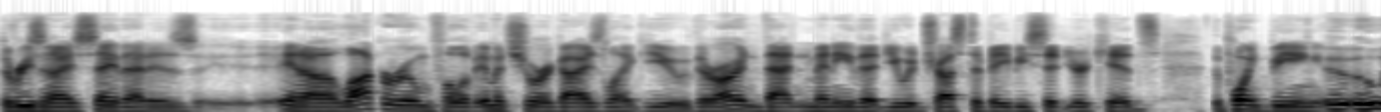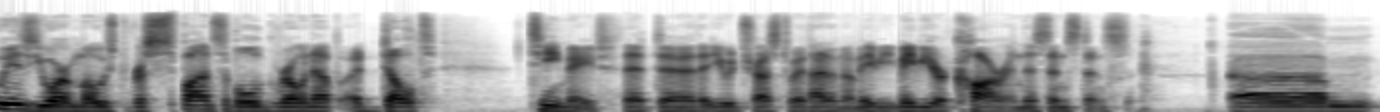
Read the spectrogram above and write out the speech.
the reason I say that is in a locker room full of immature guys like you, there aren't that many that you would trust to babysit your kids. The point being, who is your most responsible grown up adult teammate that uh, that you would trust with? I don't know, maybe maybe your car in this instance. Um,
